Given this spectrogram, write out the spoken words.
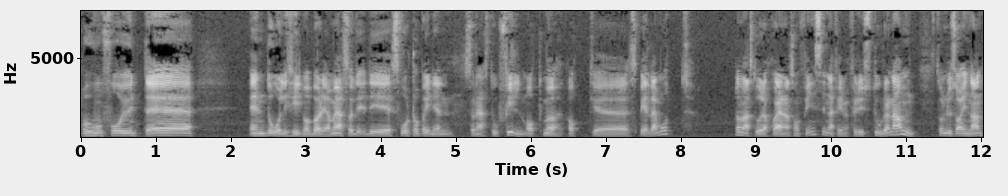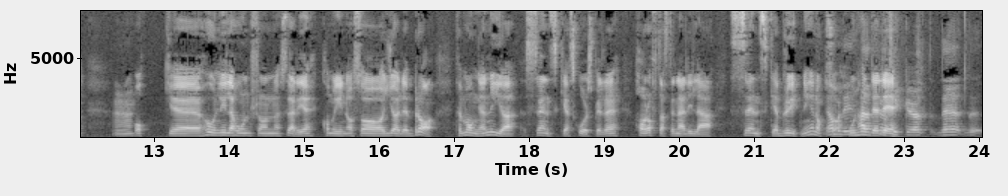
Och hon får ju inte en dålig film att börja med. Alltså det, det är svårt att hoppa in i en sån här stor film och, och eh, spela mot de här stora stjärnorna som finns i den här filmen. För det är ju stora namn, som du sa innan. Mm. Och eh, hon, lilla hon från Sverige kommer in och så gör det bra. För många nya svenska skådespelare har oftast den här lilla svenska brytningen också. Ja men det är hon hade jag det. tycker att det, det,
